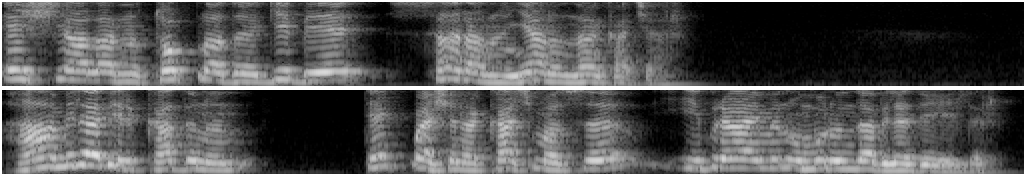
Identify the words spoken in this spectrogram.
eşyalarını topladığı gibi Sara'nın yanından kaçar. Hamile bir kadının tek başına kaçması İbrahim'in umurunda bile değildir.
